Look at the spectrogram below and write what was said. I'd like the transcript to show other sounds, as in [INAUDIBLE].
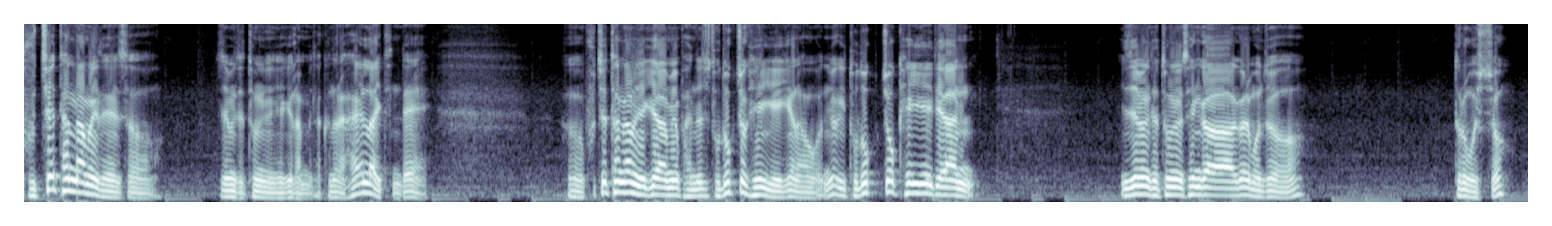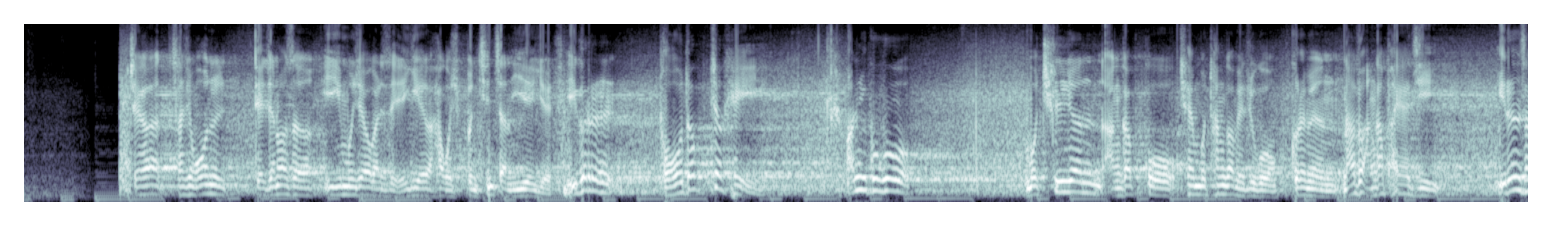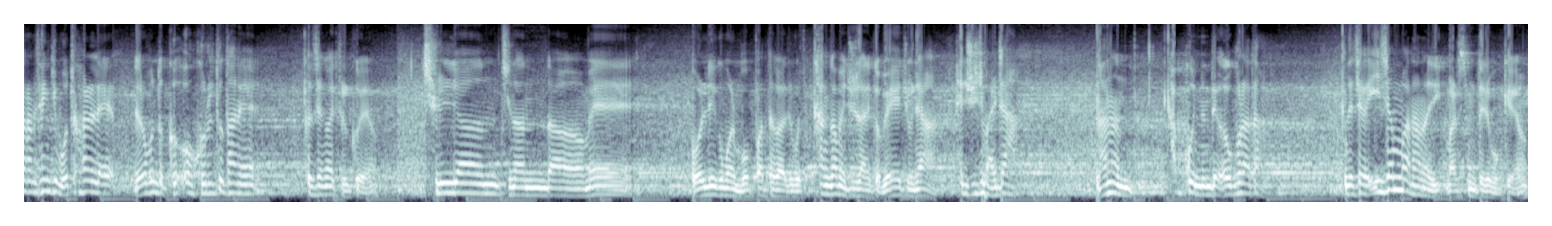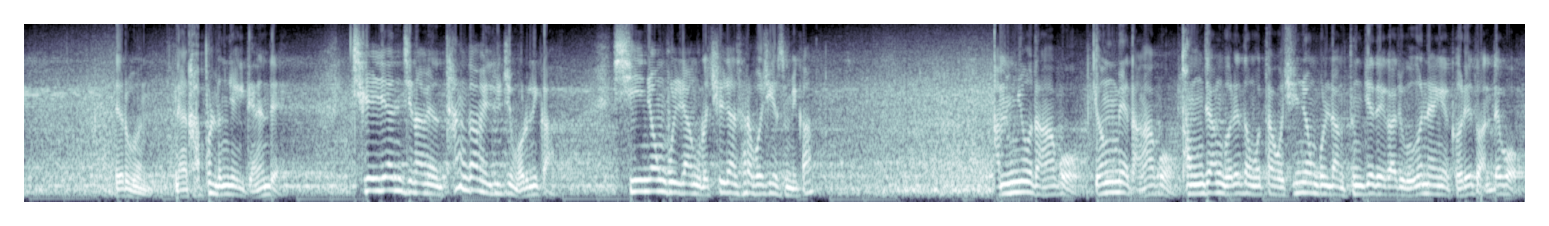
부채 탕감에 대해서 이재명 대통령이 얘기를 합니다. 그날의 하이라이트인데 그 부채 탕감 얘기하면 반드시 도덕적 해이 얘기가 나오거든요. 이 도덕적 해이에 대한 이재명 대통령의 생각을 먼저 들어보시죠. 제가 사실 오늘 대전 와서 이 문제와 관련해서 얘기하고 싶은 진짜는 이 얘기예요. 이거를 도덕적 해이. 아니 그거 뭐 7년 안 갚고 채무 탕감해주고 그러면 나도 안 갚아야지. 이런 사람 생기면 어떡할래? 여러분도 그, 어, 그럴듯하네. 그 생각이 들 거예요. 7년 지난 다음에 원리금을 못 받아가지고 탕감해 주자니까 왜 해주냐? 해주지 말자. 나는 갚고 있는데 억울하다. 근데 제가 이 점만 하나 말씀드려볼게요. 여러분, 내가 갚을 능력이 되는데 7년 지나면 탕감해 줄지 모르니까 신용불량으로 7년 살아보시겠습니까? 압류 당하고 경매 당하고 통장 거래도 못하고 신용불량 등재돼 가지고 은행에 거래도 안 되고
